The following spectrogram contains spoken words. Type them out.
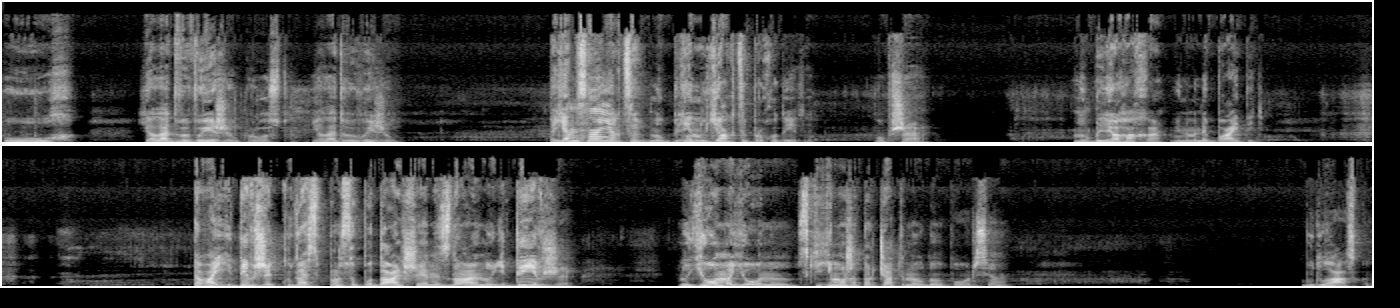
Фух. Я ледве вижив просто. Я ледве вижив. Та я не знаю, як це. Ну, блін, ну як це проходити? Вообще. Ну бляха, він мене байтить. Давай, іди вже кудись просто подальше, я не знаю, ну іди вже. Ну йо-майо, ну скільки можна торчати на одному поверсі, а? Будь ласка.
